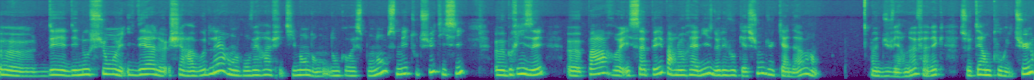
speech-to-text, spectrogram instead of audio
euh, des, notions idéales chères à Baudelaire, on le reverra effectivement dans, Correspondance, mais tout de suite ici, euh, brisées euh, par et sapées par le réalisme de l'évocation du cadavre du vers neuf avec ce terme pourriture.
